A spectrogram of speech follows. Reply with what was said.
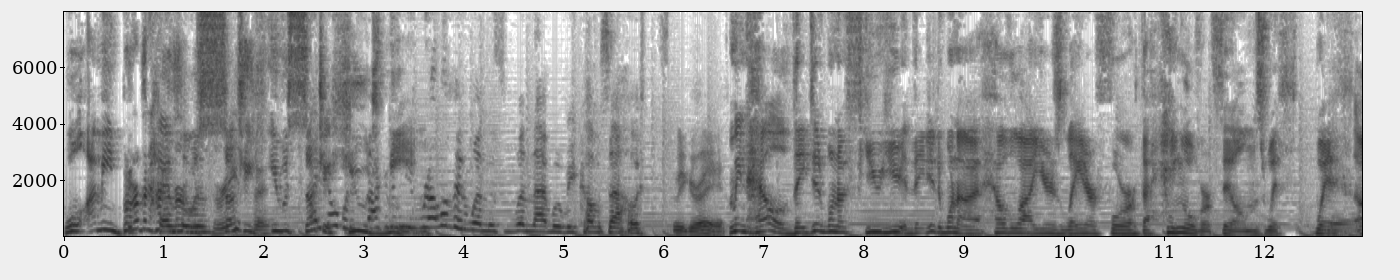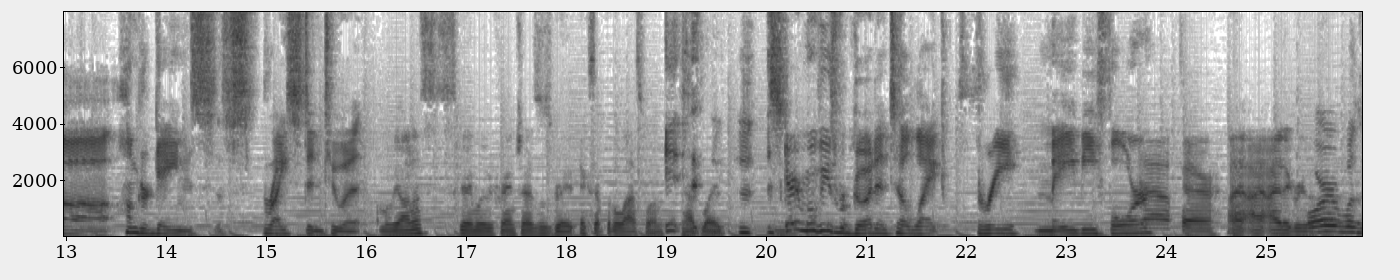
Well, I mean, Barbenheimer it was was such a it was such I a know, but it's huge not gonna be meme. relevant when this when that movie comes out. be great. I mean, hell, they did one a few years. They did one a hell of a lot of years later for the Hangover films with with uh Hunger Games spliced into it. I'm gonna be honest. Scary movie franchise was great, except for the last one. It- It had like The, the scary movies were good until like three, maybe four. yeah, fair. I, I I'd agree. With that. Or was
